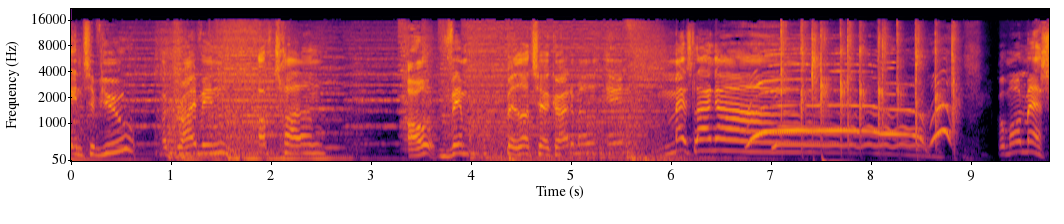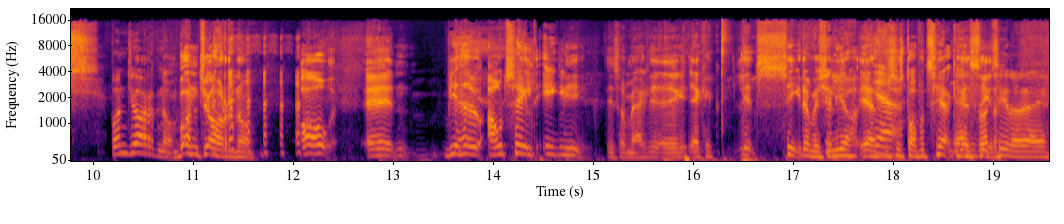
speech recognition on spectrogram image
interview og drive-in optræden. Og hvem bedre til at gøre det med end Mads Langer? Godmorgen, Mads. Buongiorno. Buongiorno. Og øh, vi havde jo aftalt egentlig... Det er så mærkeligt. Jeg, jeg kan lidt se dig, hvis jeg lige... Ja, Ja. Hvis jeg står på tær, kan Jeg jeg, kan se se dig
